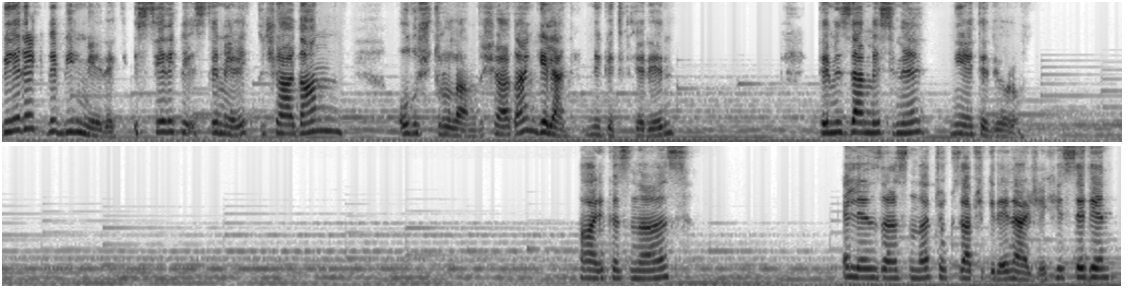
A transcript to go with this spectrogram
bilerek ve bilmeyerek, isteyerek ve istemeyerek dışarıdan oluşturulan, dışarıdan gelen negatiflerin temizlenmesine niyet ediyorum. Harikasınız. Elleriniz arasında çok güzel bir şekilde enerjiyi hissedin.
